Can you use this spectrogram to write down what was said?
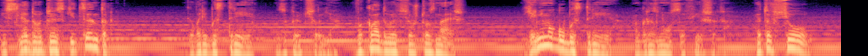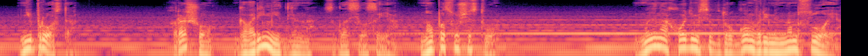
Исследовательский центр?» «Говори быстрее», — заключил я. «Выкладывай все, что знаешь». «Я не могу быстрее», — огрызнулся Фишер. «Это все непросто». «Хорошо, говори медленно», — согласился я, — «но по существу». «Мы находимся в другом временном слое»,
